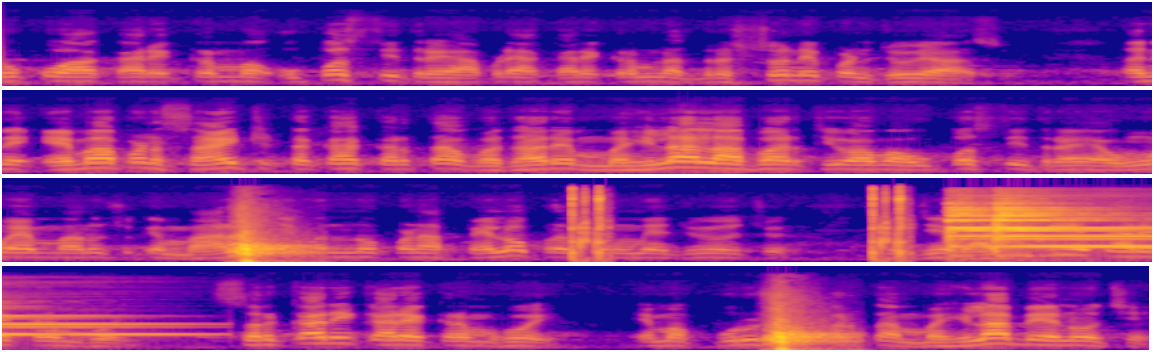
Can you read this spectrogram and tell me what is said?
લોકો આ કાર્યક્રમમાં ઉપસ્થિત રહ્યા. આપણે આ કાર્યક્રમના દ્રશ્યોને પણ જોયા હશે. અને એમાં પણ સાઠ ટકા કરતાં વધારે મહિલા લાભાર્થીઓ આમાં ઉપસ્થિત રહ્યા. હું એમ માનું છું કે મારા જીવનનો પણ આ પહેલો પ્રસંગ મેં જોયો છે કે જે રાજકીય કાર્યક્રમ હોય, સરકારી કાર્યક્રમ હોય, એમાં પુરુષો કરતાં મહિલા બહેનો છે.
